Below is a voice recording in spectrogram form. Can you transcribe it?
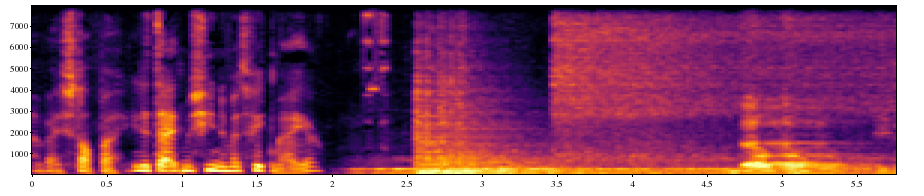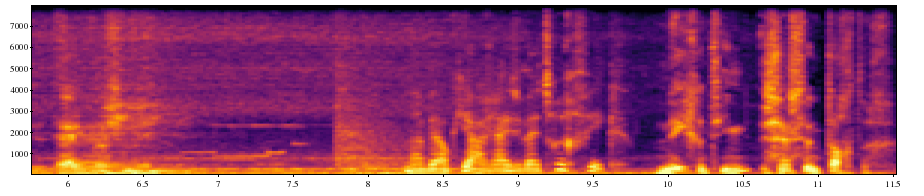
Ja, wij stappen in de tijdmachine met Fik Meijer. Welkom in de tijdmachine. Naar welk jaar reizen wij terug, Fik? 1986.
